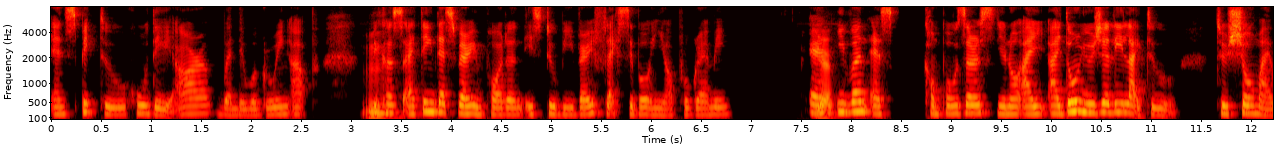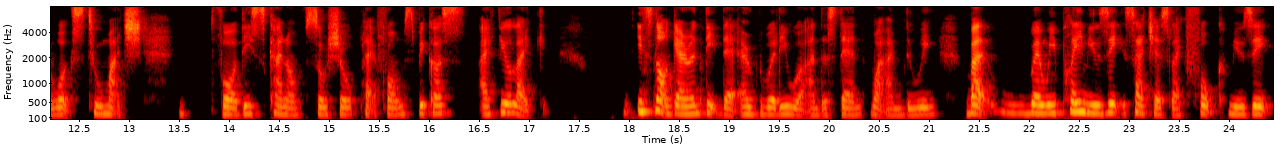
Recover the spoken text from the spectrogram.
and speak to who they are when they were growing up. Mm. Because I think that's very important is to be very flexible in your programming. And Yeah. even as composers, you know, I, I don't usually like to to show my works too much for these kind of social platforms because I feel like it's not guaranteed that everybody will understand what I'm doing. But when we play music such as like folk music,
